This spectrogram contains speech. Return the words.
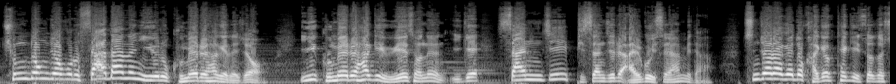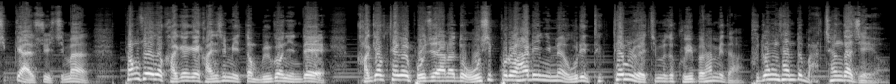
충동적으로 싸다는 이유로 구매를 하게 되죠. 이 구매를 하기 위해서는 이게 싼지 비싼지를 알고 있어야 합니다. 친절하게도 가격 택이 있어서 쉽게 알 수 있지만 평소에도 가격에 관심이 있던 물건인데 가격 택을 보지 않아도 50% 할인이면 우린 득템을 외치면서 구입을 합니다. 부동산도 마찬가지예요.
